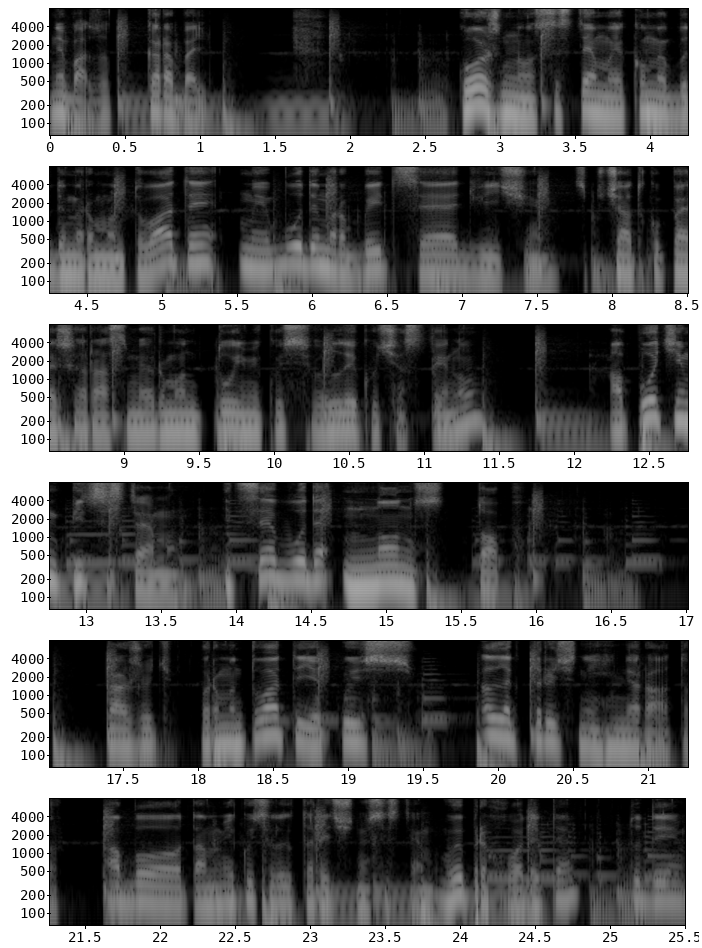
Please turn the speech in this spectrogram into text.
не базу, корабель. Кожну систему, яку ми будемо ремонтувати, ми будемо робити це двічі. Спочатку перший раз ми ремонтуємо якусь велику частину, а потім підсистему. І це буде нон-стоп. Кажуть, поремонтувати якийсь електричний генератор або там якусь електричну систему. Ви приходите туди,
